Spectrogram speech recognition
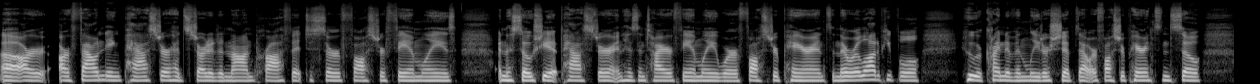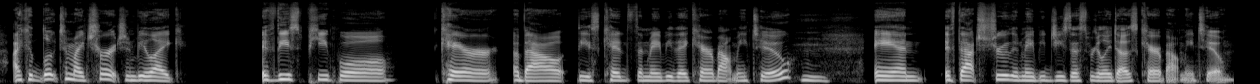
uh, our our founding pastor had started a nonprofit to serve foster families. An associate pastor and his entire family were foster parents, and there were a lot of people who were kind of in leadership that were foster parents. And so I could look to my church and be like, if these people care about these kids, then maybe they care about me too. Hmm. And if that's true, then maybe Jesus really does care about me too.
